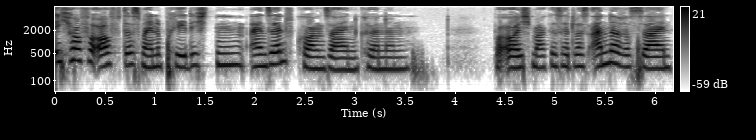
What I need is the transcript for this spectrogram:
Ich hoffe oft, dass meine Predigten ein Senfkorn sein können. Bei euch mag es etwas anderes sein,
